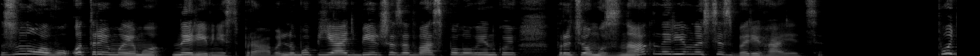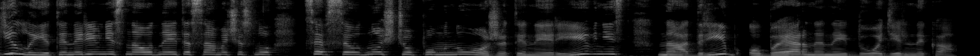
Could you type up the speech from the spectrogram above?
Знову отримаємо нерівність правильну, бо 5 більше за 2,5, при цьому знак нерівності зберігається. Поділити нерівність на одне і те саме число це все одно, що помножити нерівність на дріб, обернений до дільника.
